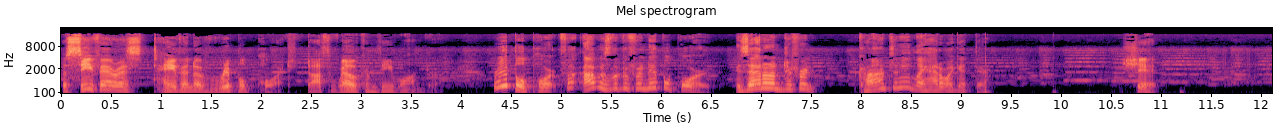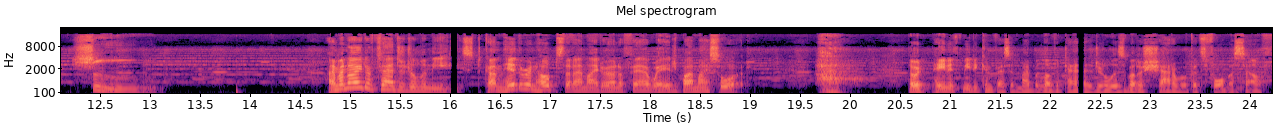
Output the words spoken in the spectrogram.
The seafarer's haven of Rippleport doth welcome thee, wanderer. Rippleport? Fuck, I was looking for Nippleport. Is that on a different continent? Like, how do I get there? Shit. She. I'm a knight of Tantegel in the east, come hither in hopes that I might earn a fair wage by my sword. Though it paineth me to confess it, my beloved Tantegel is but a shadow of its former self.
